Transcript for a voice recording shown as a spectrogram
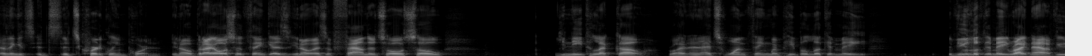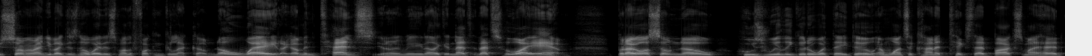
I think it's it's it's critically important, you know. But I also think as you know, as a founder, it's also you need to let go, right? And that's one thing when people look at me. If you looked at me right now, if you saw me around, you're like, "There's no way this motherfucking can let go. No way. Like I'm intense. You know what I mean? Like, and that's that's who I am. But I also know who's really good at what they do. And once it kind of ticks that box in my head,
